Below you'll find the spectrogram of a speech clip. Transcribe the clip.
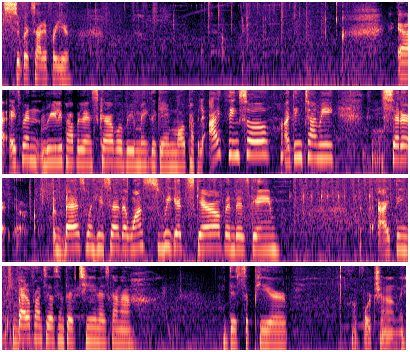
Super excited for you. Uh, it's been really popular and Scarif will be make the game more popular. I think so. I think Tommy said it best when he said that once we get Scarif in this game, I think Battlefront 2015 is gonna disappear, unfortunately.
